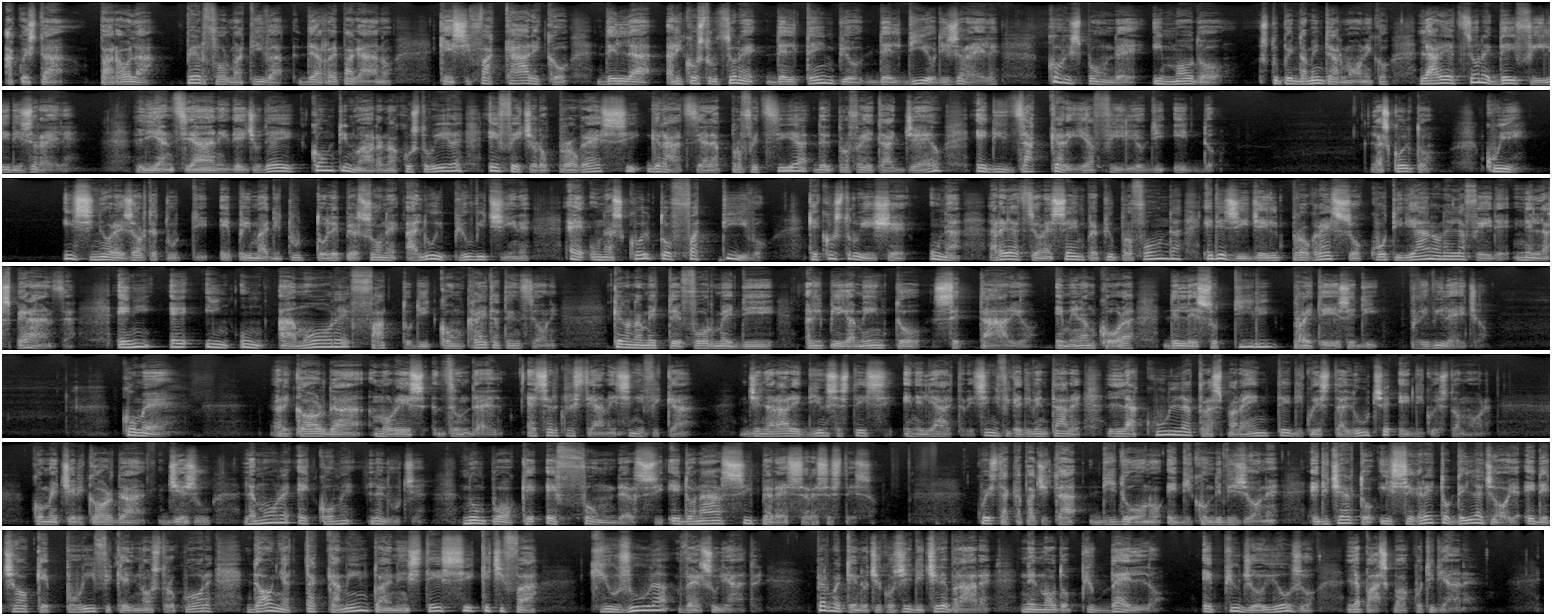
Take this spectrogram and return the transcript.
A questa parola performativa del re pagano che si fa carico della ricostruzione del Tempio del Dio di Israele, corrisponde in modo stupendamente armonico la reazione dei figli di Israele. Gli anziani dei giudei continuarono a costruire e fecero progressi grazie alla profezia del profeta Ageo e di Zaccaria figlio di Iddo. L'ascolto qui il Signore esorta tutti e prima di tutto le persone a Lui più vicine è un ascolto fattivo che costruisce una relazione sempre più profonda ed esige il progresso quotidiano nella fede, nella speranza e in un amore fatto di concrete attenzioni, che non ammette forme di ripiegamento settario e meno ancora delle sottili pretese di privilegio. Come ricorda Maurice Zundel, essere cristiani significa generare Dio in se stessi e negli altri, significa diventare la culla trasparente di questa luce e di questo amore. Come ci ricorda Gesù, l'amore è come la luce, non può che effondersi e donarsi per essere se stesso. Questa capacità di dono e di condivisione è di certo il segreto della gioia ed è ciò che purifica il nostro cuore da ogni attaccamento a noi stessi che ci fa chiusura verso gli altri, permettendoci così di celebrare nel modo più bello e più gioioso la Pasqua quotidiana.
